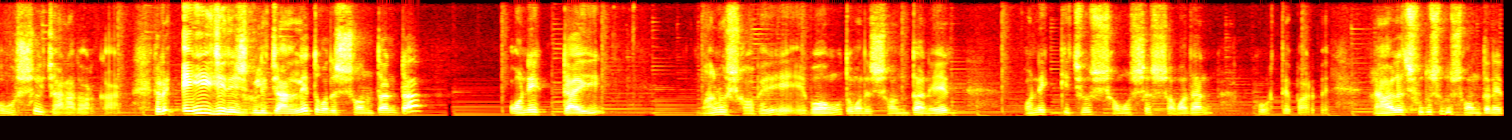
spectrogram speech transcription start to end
অবশ্যই জানা দরকার। কারণ এই জিনিসগুলি জানলে তোমাদের সন্তানটা অনেকটাই মানুষ হবে এবং তোমাদের সন্তানের অনেক কিছু সমস্যার সমাধান করতে পারবে। না হলে শুধু শুধু সন্তানের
